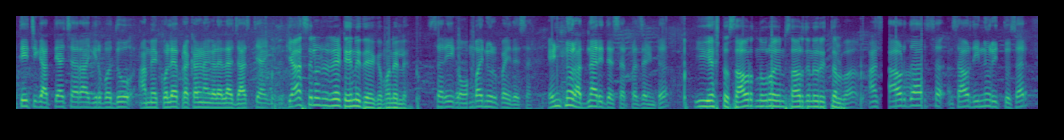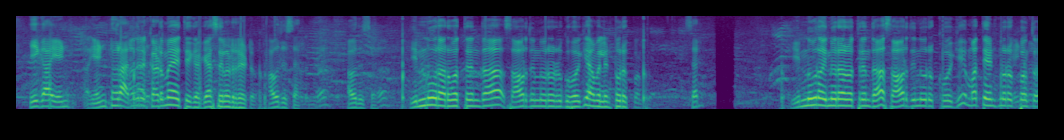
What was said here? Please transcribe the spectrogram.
ಇತ್ತೀಚೆಗೆ ಅತ್ಯಾಚಾರ ಆಗಿರ್ಬೋದು ಆಮೇಲೆ ಕೊಲೆ ಪ್ರಕರಣಗಳೆಲ್ಲ ಜಾಸ್ತಿ ಆಗಿದೆ ಗ್ಯಾಸ್ ಸಿಲಿಂಡರ್ ರೇಟ್ ಏನಿದೆ ಈಗ ಮನೇಲಿ ಸರ್ ಈಗ ಒಂಬೈನೂರು ರೂಪಾಯಿ ಇದೆ ಸರ್. ಎಂಟುನೂರ ಹದಿನಾರು ಇದೆ ಸರ್ ಪ್ರೆಸೆಂಟ್ ಈ ಎಷ್ಟು ಸಾವಿರದ ನೂರು ಇನ್ನು ಸಾವಿರದ ಇನ್ನೂರು ಇತ್ತಲ್ವಾ? ಸಾವಿರದ ಸ- ಸಾವಿರದ ಇನ್ನೂರು ಇತ್ತು ಸರ್. ಈಗ ಎಂಟು ಎಂಟುನೂರ ಅಂದರೆ ಕಡಿಮೆ ಆಯ್ತು ಈಗ ಗ್ಯಾಸ್ ಸಿಲಿಂಡರ್ ರೇಟು. ಹೌದು ಸರ್. ಹೌದು ಸರ್. ಇನ್ನೂರ ಅರವತ್ತರಿಂದ ಸಾವಿರದ ಇನ್ನೂರವರೆಗೂ ಹೋಗಿ ಆಮೇಲೆ ಎಂಟುನೂರಕ್ಕೆ ಬಂತು. ಸರ್ ಇನ್ನೂರ ಇನ್ನೂರ ಅರವತ್ತರಿಂದ ಸಾವಿರದ ಇನ್ನೂರಕ್ಕೆ ಹೋಗಿ ಮತ್ತೆ ಎಂಟುನೂರಕ್ಕೆ ಬಂತು.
